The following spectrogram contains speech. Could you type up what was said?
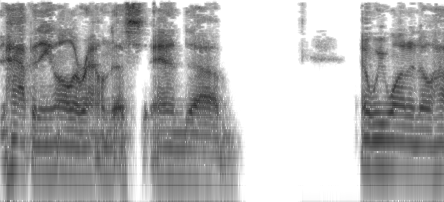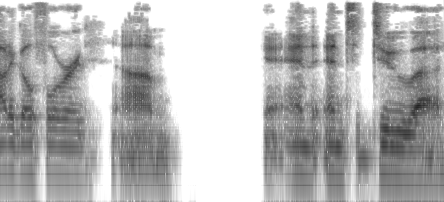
happening all around us, and um, and we want to know how to go forward um, and and to to, uh,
